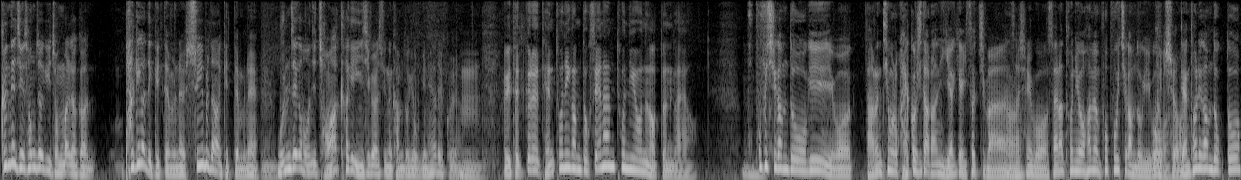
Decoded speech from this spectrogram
근데 지금 성적이 정말 약간 파괴가 됐기 때문에 스윕을 당했기 때문에 문제가 뭔지 정확하게 인식할 수 있는 감독이 오긴 해야 될 거예요. 음. 여기 댓글에 덴토니 감독 샌안토니오는 어떤가요? 포포비치 감독이 뭐 다른 팀으로 갈 것이다라는 이야기가 있었지만 어. 사실 뭐 샌안토니오 하면 포포비치 감독이고 그쵸. 덴토니 감독도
